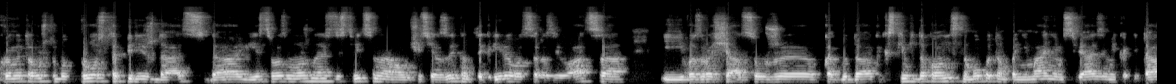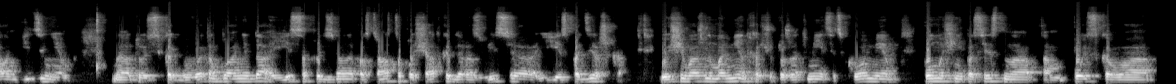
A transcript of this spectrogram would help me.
кроме того, чтобы просто переждать, да, есть возможность действительно учить язык, интегрироваться, развиваться и возвращаться уже как бы, да, как с каким-то дополнительным опытом, пониманием, связями, капиталом, видением. Да, то есть как бы в этом плане, да, есть определенное пространство, площадка для развития и есть поддержка. И очень важный момент хочу тоже отметить, кроме помощи непосредственно там, польского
